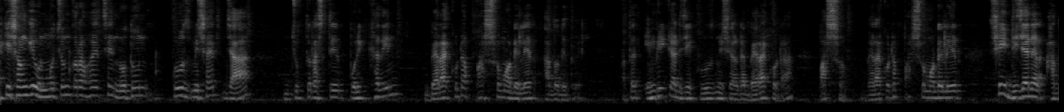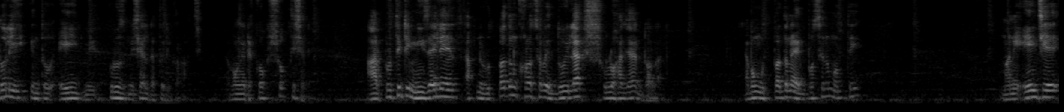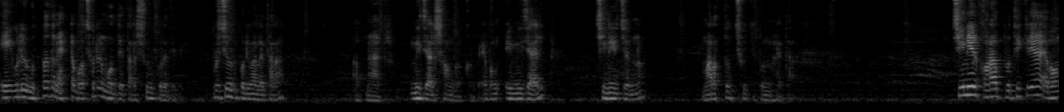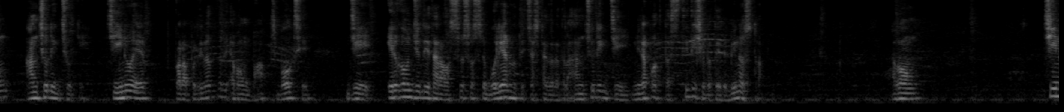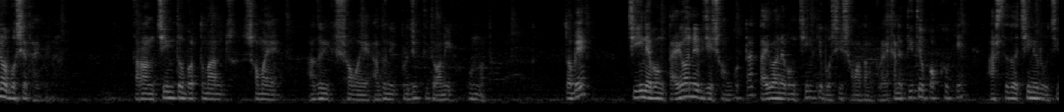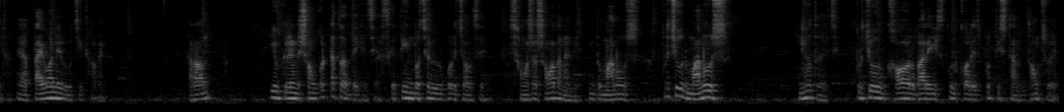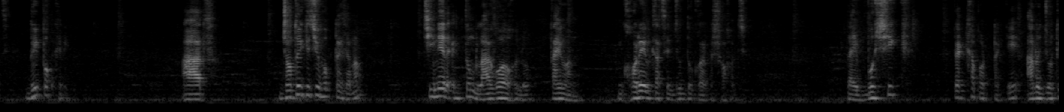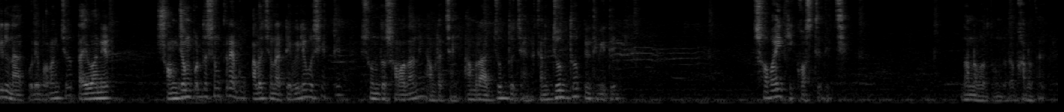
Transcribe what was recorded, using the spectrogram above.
একই সঙ্গে উন্মোচন করা হয়েছে নতুন ক্রুজ মিসাইল যা যুক্তরাষ্ট্রের পরীক্ষাধীন ব্যারাকুডা পাঁচশো মডেলের আদলে তৈরি। অর্থাৎ আমেরিকার যে ক্রুজ মিসাইলটা ব্যারাকোটা পাঁচশো ব্যারাকোটা পাঁচশো মডেলের সেই ডিজাইনের আদলেই কিন্তু এই ক্রুজ মিসাইলটা তৈরি করা হচ্ছে এবং এটা খুব শক্তিশালী। আর প্রতিটি মিসাইলের আপনার উৎপাদন খরচ হবে দুই লাখ ষোলো হাজার ডলার এবং উৎপাদনে এক বছরের মধ্যেই মানে এই যে এইগুলির উৎপাদন একটা বছরের মধ্যে তারা শুরু করে দেবে। প্রচুর পরিমাণে তারা আপনার মিজাইল সংগ্রহ করবে এবং এই মিজাইল চীনের জন্য মারাত্মক ঝুঁকিপূর্ণ হয়ে দাঁড়াবে চীনের করা প্রতিক্রিয়া এবং আঞ্চলিক ঝুঁকি। চীনও এর করা প্রতিবাদ করে এবং বলছে যে এরকম যদি তারা অস্ত্র শস্ত্রে বলিয়ান হতে চেষ্টা করে, তাহলে আঞ্চলিক যেই নিরাপত্তা স্থিতিশীলতা এটা বিনষ্ট হবে। এবং চীনও বসে থাকবে না। কারণ চীন তো বর্তমান সময়ে, আধুনিক সময়ে, আধুনিক প্রযুক্তিতে অনেক উন্নত। তবে চীন এবং তাইওয়ানের যে সংকটটা, তাইওয়ান এবং চীনকে বসিয়ে সমাধান করা। এখানে তৃতীয় পক্ষকে আসতে তো চীনের উচিত তাইওয়ানের উচিত হবে। কারণ ইউক্রেনের সংকটটা তো দেখেছি, আজকে তিন বছরের উপরে চলছে, সমস্যার সমাধান হয়নি কিন্তু মানুষ, প্রচুর মানুষ নিহত হয়েছে। প্রচুর ঘর, বাড়ি, স্কুল, কলেজ, প্রতিষ্ঠান ধ্বংস হয়েছে, দুই পক্ষেরই। আর যতই কিছু হোক না কেন, চীনের একদম লাগোয়া হলো তাইওয়ান ঘরের কাছে যুদ্ধ করাটা সহজ। তাই বৈশ্বিক প্রেক্ষাপটটাকে আরও জটিল না করে বরঞ্চ তাইওয়ানের সংযম প্রদর্শন করে এবং আলোচনা টেবিলে বসে একটি সুন্দর সমাধানে আমরা চাই। আমরা আর যুদ্ধ চাই না, কারণ যুদ্ধ পৃথিবীতে সবাইকে কষ্টে দিচ্ছে। ধন্যবাদ বন্ধুরা, ভালো থাকবে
